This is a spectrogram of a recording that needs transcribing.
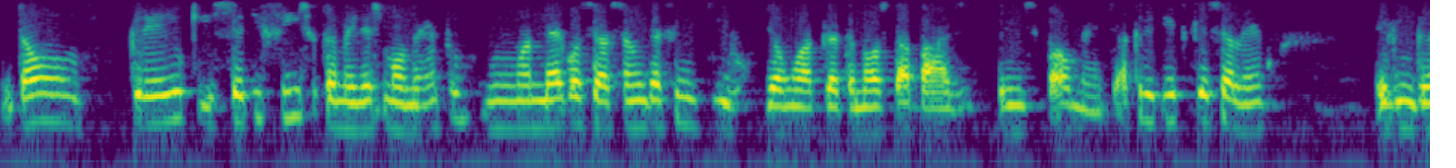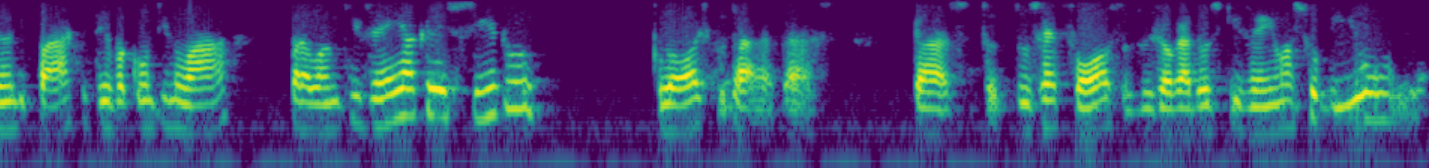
Então, creio que isso é difícil também nesse momento, uma negociação em definitivo de um atleta nosso da base, principalmente. Acredito que esse elenco, ele em grande parte, deva continuar para o ano que vem, acrescido, lógico, da, das, das, dos reforços, dos jogadores que venham a subir o,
